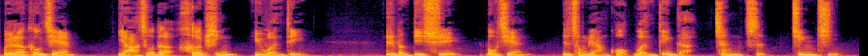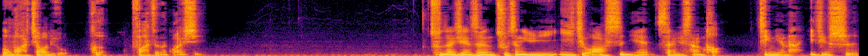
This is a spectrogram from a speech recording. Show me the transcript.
为了构建亚洲的和平与稳定，日本必须构建日中两国稳定的政治、经济、文化交流和发展的关系。春山先生出生于一九二四年三月三号，今年呢已经是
